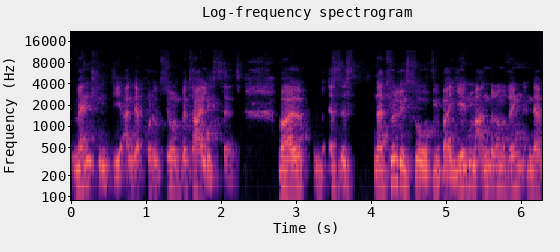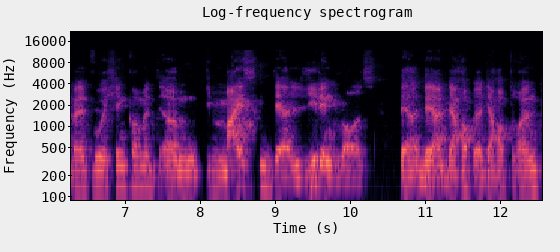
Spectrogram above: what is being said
Menschen, die an der Produktion beteiligt sind. Weil es ist natürlich so, wie bei jedem anderen Ring in der Welt, wo ich hinkomme, ähm, die meisten der Leading Roles, der, der, der, Haupt, der Hauptrollen,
